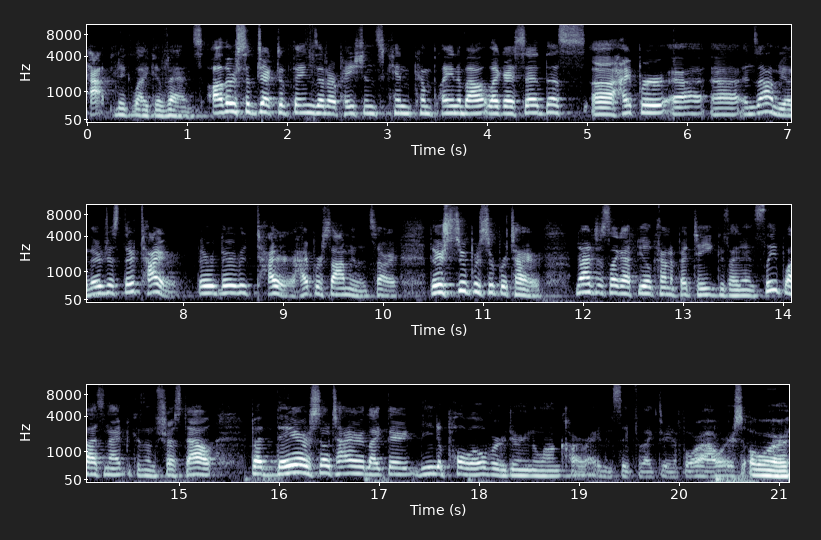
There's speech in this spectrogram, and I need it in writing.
apneic-like events. Other subjective things that our patients can complain about, like I said, this uh, hyper uh, uh. They're just they're tired. They're they're tired. Hypersomnolent. Sorry, they're super super tired. Not just like I feel kind of fatigued because I didn't sleep last night because I'm stressed out, but they are so tired like they need to pull over during a long car ride and sleep for like three to four hours, or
